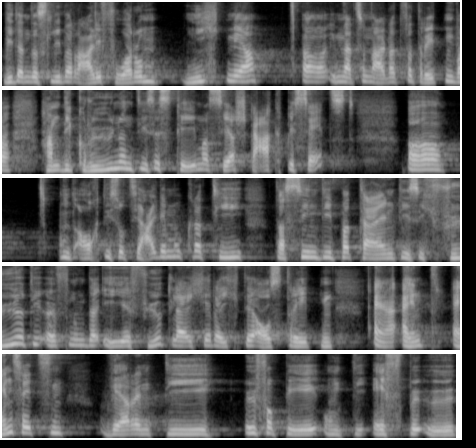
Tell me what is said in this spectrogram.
wie dann das liberale Forum nicht mehr äh, im Nationalrat vertreten war, haben die Grünen dieses Thema sehr stark besetzt. Äh, und auch die Sozialdemokratie, das sind die Parteien, die sich für die Öffnung der Ehe, für gleiche Rechte austreten, äh, ein, einsetzen, während die ÖVP und die FPÖ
